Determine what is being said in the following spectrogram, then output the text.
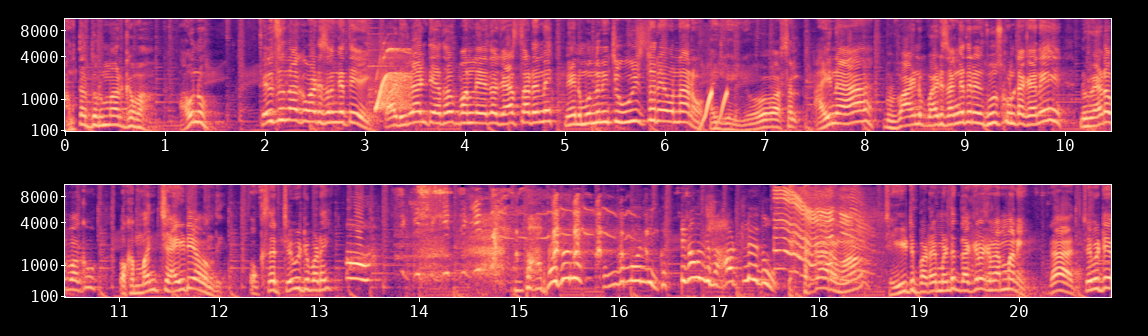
అంత దుర్మార్గమా? అవును తెలుసు నాకు వాడి సంగతి. వాడు ఇలాంటి ఏదో పనులు ఏదో చేస్తాడని నేను ముందు నుంచి ఊహిస్తూనే ఉన్నాను. అయ్యయ్యో అసలు అయినా వాడిని వాడి సంగతి నేను చూసుకుంటా కానీ నువ్వు ఏడవబాకు ఒక మంచి ఐడియా ఉంది. ఒకసారి చెవిటి పడాయి. గట్టిగా ఉంది రావట్లేదు. ఎట్టకారమా చెయ్యిటి పడేయమంటే దగ్గరకు రమ్మని. రా చెవిటి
